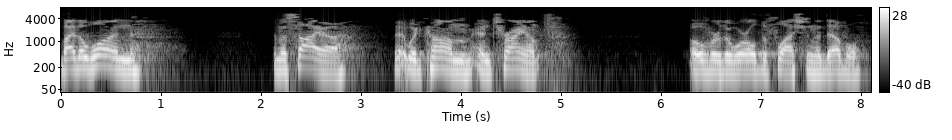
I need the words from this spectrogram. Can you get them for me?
by the one, the Messiah, that would come and triumph over the world, the flesh, and the devil.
